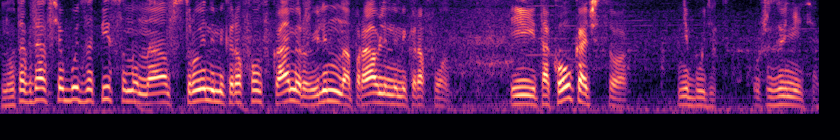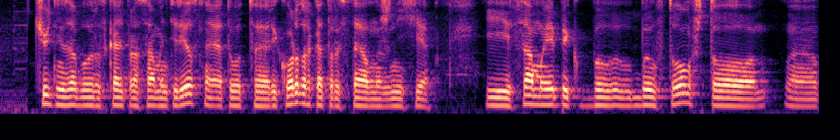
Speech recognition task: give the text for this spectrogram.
ну тогда все будет записано на встроенный микрофон в камеру или на направленный микрофон. И такого качества не будет уж извините. Чуть не забыл рассказать про самое интересное. Это вот э, рекордер, который стоял на женихе. И самый эпик был, был в том, что э,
